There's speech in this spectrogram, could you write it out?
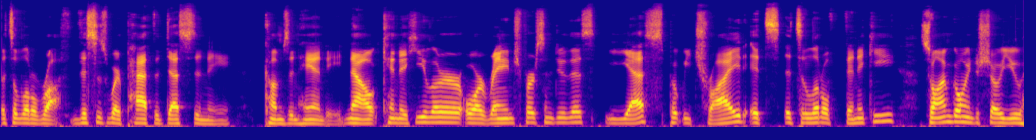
it's a little rough. This is where Path of Destiny comes in handy. Now, can a healer or range person do this? Yes, but we tried. It's it's a little finicky. So I'm going to show you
